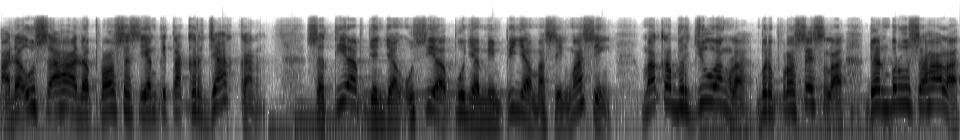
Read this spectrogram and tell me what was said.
Ada usaha, ada proses yang kita kerjakan. Setiap jenjang usia punya mimpinya masing-masing. Maka berjuanglah, berproseslah, dan berusahalah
